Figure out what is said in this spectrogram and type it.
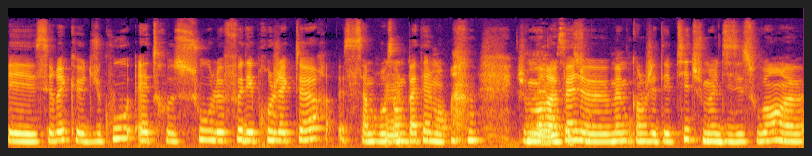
Et c'est vrai que du coup, être sous le feu des projecteurs, ça me ressemble mm. pas tellement. je me rappelle, euh, même quand j'étais petite, je me le disais souvent,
